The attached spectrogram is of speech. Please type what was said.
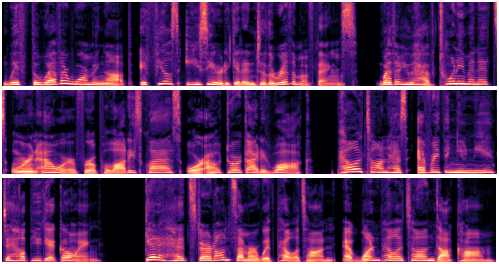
With the weather warming up, it feels easier to get into the rhythm of things. Whether you have 20 minutes or an hour for a Pilates class or outdoor guided walk, Peloton has everything you need to help you get going. Get a head start on summer with Peloton at onepeloton.com.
